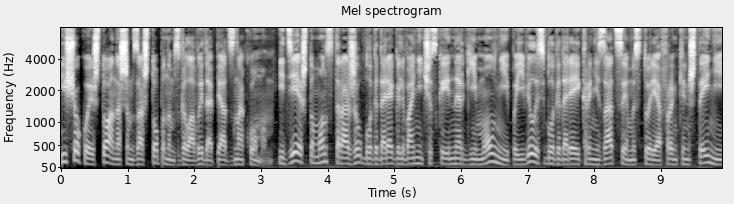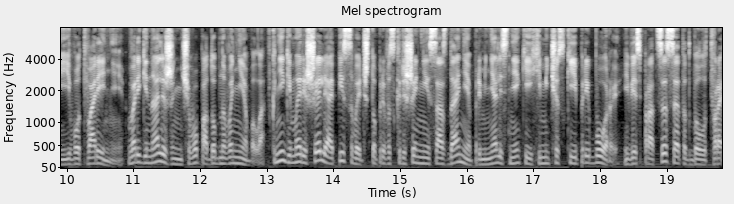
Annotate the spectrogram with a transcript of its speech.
Еще кое-что о нашем заштопанном с головы до пят знакомом. Идея, что монстр ожил благодаря гальванической энергии молнии, появилась благодаря экранизациям истории о Франкенштейне и его творении. В оригинале же ничего подобного не было. В книге Мэри Шелли описывает, что при воскрешении создания применялись некие химические приборы, и весь процесс этот был, отвра...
